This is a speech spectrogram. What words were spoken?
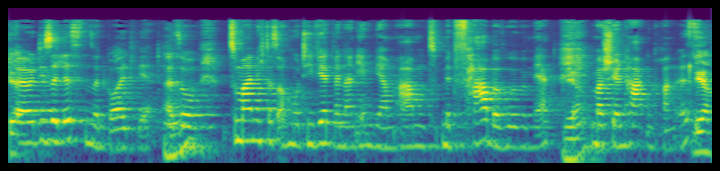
ja. äh, diese Listen sind Gold wert. Mhm. Also zumal mich das auch motiviert, wenn dann irgendwie am Abend mit Farbe wohl bemerkt ja. immer schön Haken dran ist. Ja.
